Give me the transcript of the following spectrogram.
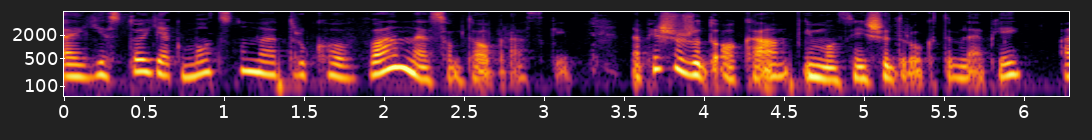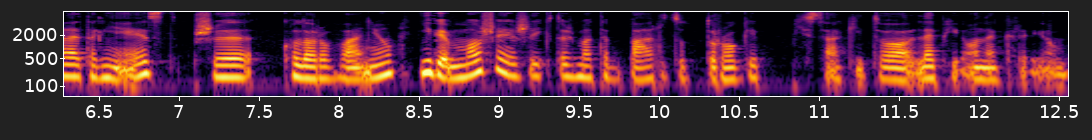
jest to, jak mocno nadrukowane są te obrazki. Na pierwszy rzut oka, im mocniejszy druk, tym lepiej, ale tak nie jest przy kolorowaniu. Nie wiem, może jeżeli ktoś ma te bardzo drogie pisaki, to lepiej one kryją,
